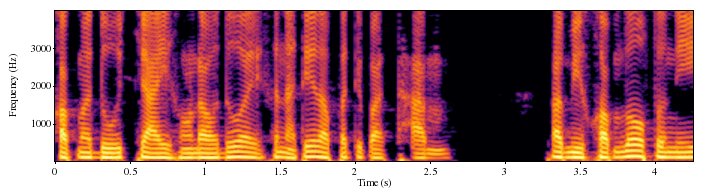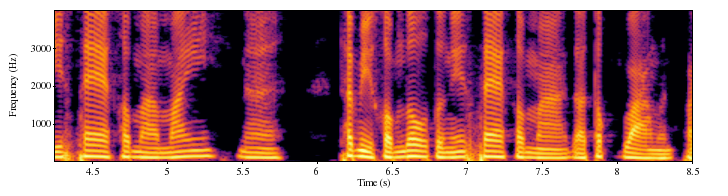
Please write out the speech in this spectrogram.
กลับมาดูใจของเราด้วย ขณะที่เราปฏิบัติธรรม เรามีความโลภตัวนี้แทรกเข้ามาไหมนะ ถ้ามีความโลภตัวนี้แทรกเข้ามา เราต้องวางมันไป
